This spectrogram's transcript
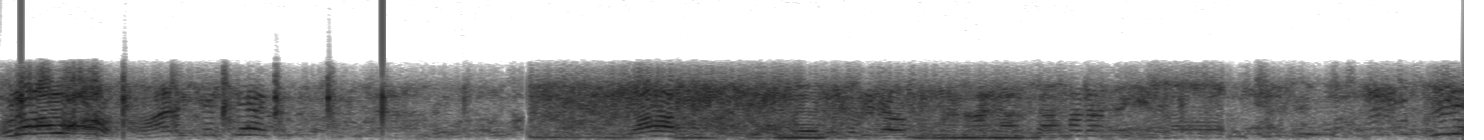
Bravo! Harikasın. Ya! Yürü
